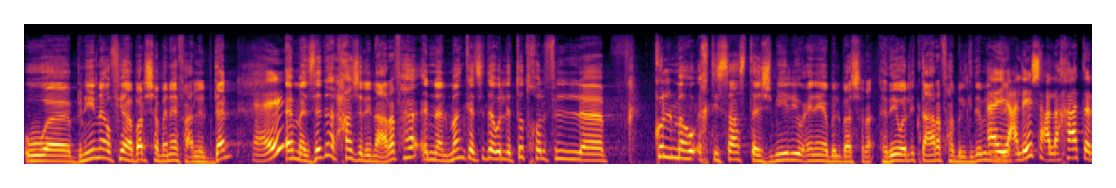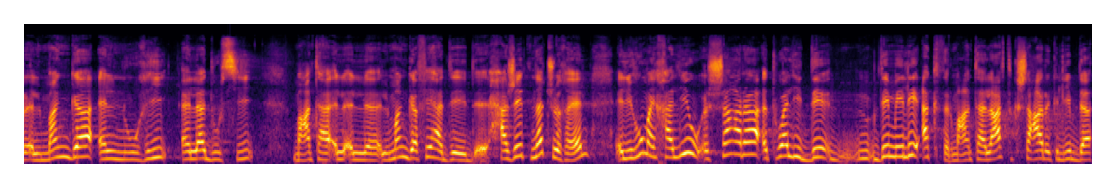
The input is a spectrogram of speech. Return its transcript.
وبنينه وفيها برشا منافع للبدن أي. اما زاد الحاجة اللي نعرفها ان المانجا زاد ولات تدخل في كل ما هو اختصاص تجميلي وعناية بالبشرة. هذه وليت نعرفها بالكدا أي علاش؟ على خاطر المانجا elle nourrit, elle adoucit معناتها المانجا فيها des, حاجات naturelles اللي هما يخليو الشعره تولي démêlés أكثر. معناتها عرفتك شعرك اللي يبدأ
